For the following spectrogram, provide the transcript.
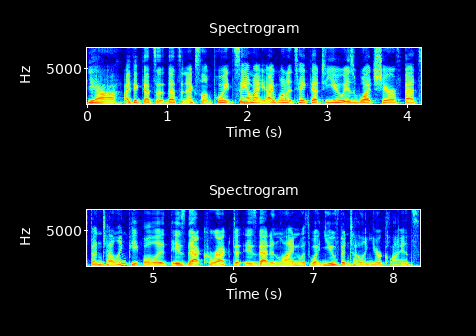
Yeah, I think that's a that's an excellent point, Sam. I, I want to take that to you. Is what Sheriff Betts been telling people? Is that correct? Is that in line with what you've been telling your clients?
